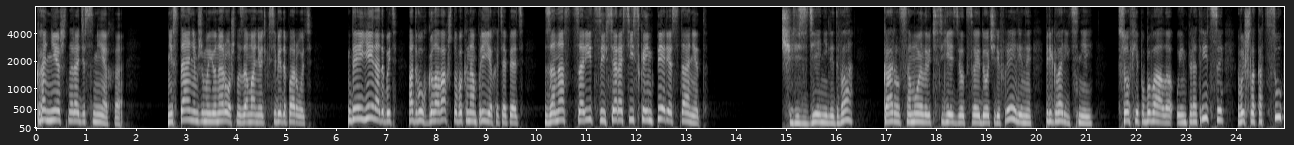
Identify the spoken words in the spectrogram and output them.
Конечно, ради смеха. Не станем же мы ее нарочно заманивать к себе да пороть. Да и ей надо быть о двух головах, чтобы к нам приехать опять. За нас царицей вся Российская империя станет. Через день или два Карл Самойлович съездил к своей дочери Фрейлины переговорить с ней. Софья побывала у императрицы, вышла к отцу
